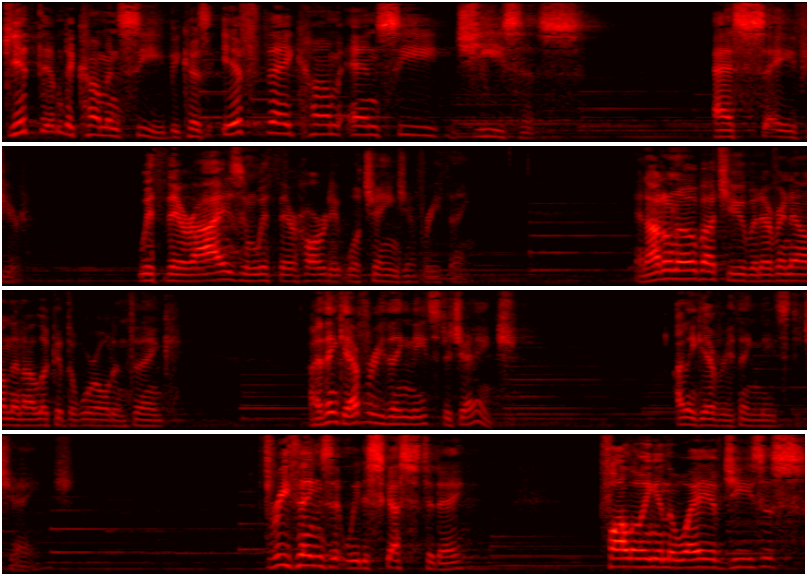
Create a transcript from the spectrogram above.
get them to come and see because if they come and see Jesus as Savior with their eyes and with their heart, it will change everything. And I don't know about you, but every now and then I look at the world and think, I think everything needs to change. I think everything needs to change. Three things that we discussed today following in the way of Jesus,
